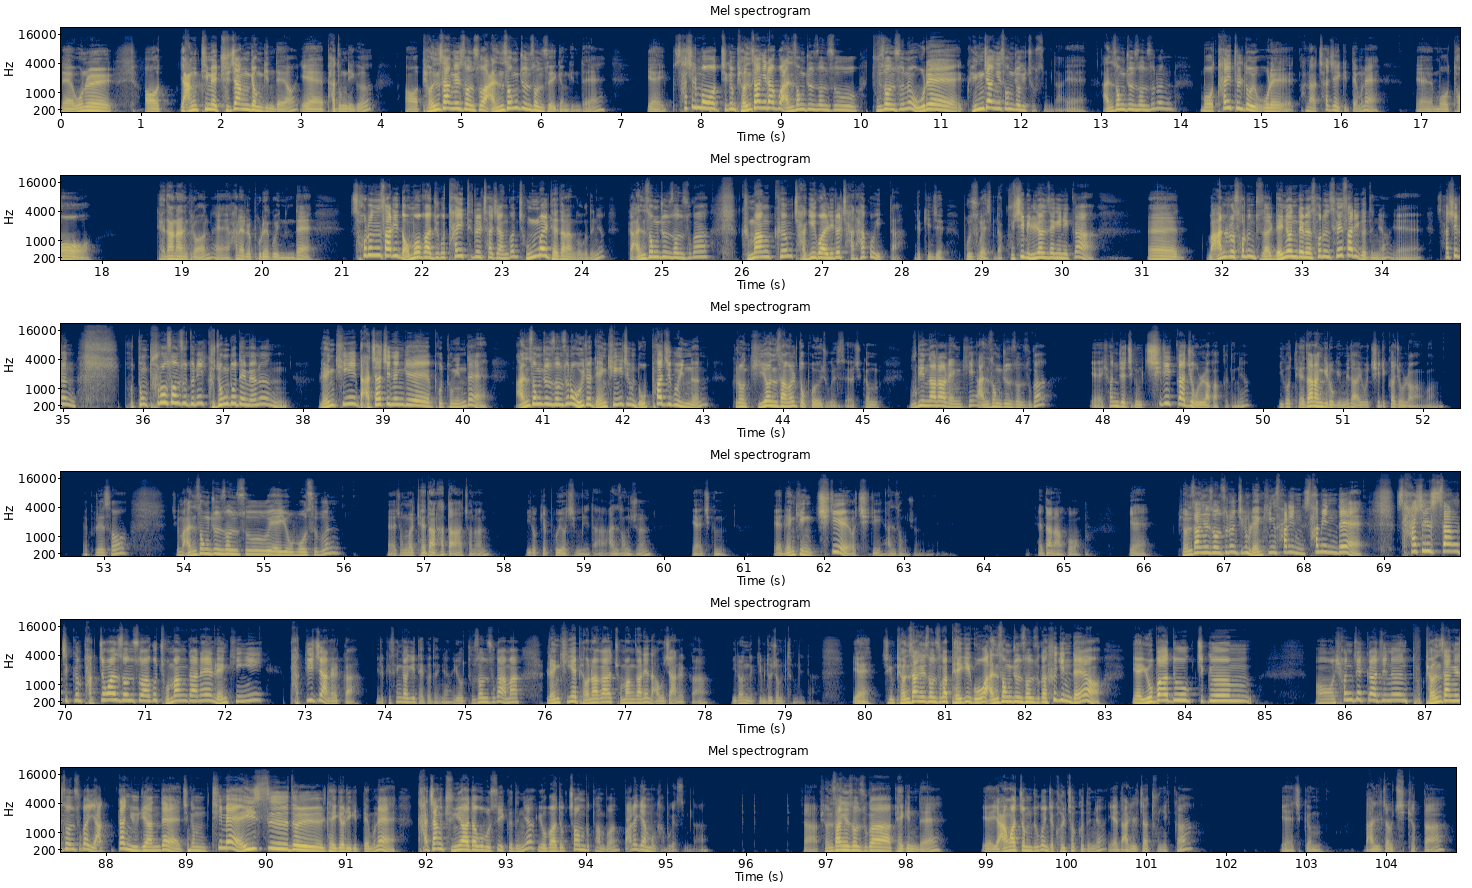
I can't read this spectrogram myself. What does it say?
네, 오늘 어, 양 팀의 주장 경기인데요. 예, 바둑리그. 어, 변상일 선수와 안성준 선수의 경기인데. 예, 사실 뭐 지금 변상이라고 안성준 선수 두 선수는 올해 굉장히 성적이 좋습니다. 예. 안성준 선수는 뭐 타이틀도 올해 하나 차지했기 때문에 예, 뭐 더 대단한 그런 예, 한 해를 보내고 있는데 서른 살이 넘어가지고 타이틀을 차지한 건 정말 대단한 거거든요. 그러니까 안성준 선수가 그만큼 자기 관리를 잘 하고 있다. 이렇게 이제 볼 수가 있습니다. 91년생이니까 에, 만으로 32살, 내년 되면 33살이거든요. 예. 사실은 보통 프로 선수들이 그 정도 되면은 랭킹이 낮아지는 게 보통인데 안성준 선수는 오히려 랭킹이 지금 높아지고 있는 그런 기현상을 또 보여주고 있어요. 지금 우리나라 랭킹 안성준 선수가 예, 현재 지금 7위까지 올라갔거든요. 이거 대단한 기록입니다. 이거 7위까지 올라간 건. 예, 그래서 지금 안성준 선수의 이 모습은 예, 정말 대단하다. 저는 이렇게 보여집니다. 안성준. 예, 지금 예, 랭킹 7위예요. 7위 안성준. 대단하고 예. 변상일 선수는 지금 랭킹 3인 3인데 사실상 지금 박정환 선수하고 조만간에 랭킹이 바뀌지 않을까 이렇게 생각이 되거든요. 이 두 선수가 아마 랭킹의 변화가 조만간에 나오지 않을까 이런 느낌도 좀 듭니다. 예, 지금 변상일 선수가 100이고 안성준 선수가 흑인데요. 예, 요바둑 지금 어, 현재까지는 변상일 선수가 약간 유리한데 지금 팀의 에이스들 대결이기 때문에 가장 중요하다고 볼 수 있거든요. 요바둑 처음부터 한번 빠르게 한번 가보겠습니다. 자, 변상일 선수가 100인데 예, 양화점 두고 이제 걸쳤거든요. 예, 날일자 두니까 예, 지금 날일자로 지켰다.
